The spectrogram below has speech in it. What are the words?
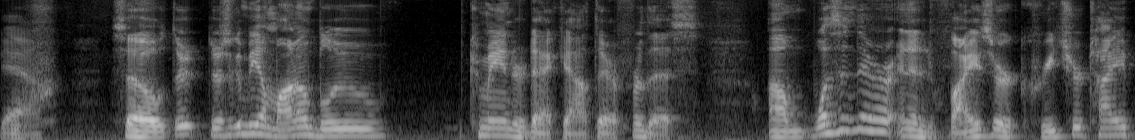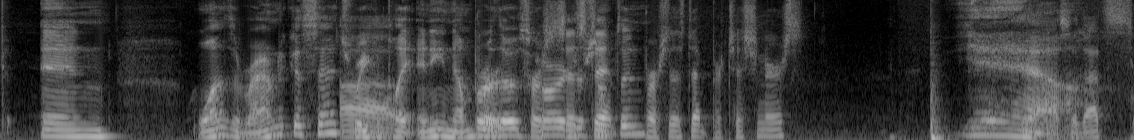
yeah. So there, there's going to be a mono blue commander deck out there for this. Um, wasn't there an advisor creature type in one of the Ravnica sets where you Uh, can play any number of Per- those cards or persistent, something? Persistent petitioners. yeah. Yeah, so that's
